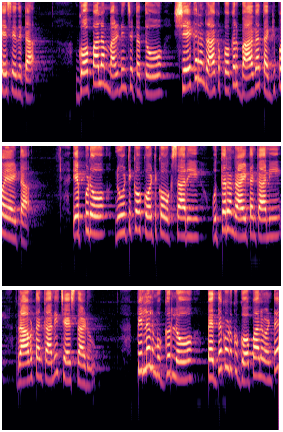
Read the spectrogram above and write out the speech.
చేసేదట. గోపాలం మరణించటంతో శేఖరం రాకపోకలు బాగా తగ్గిపోయాయట. ఎప్పుడో నూటికో కోటికో ఒకసారి ఉత్తరం రాయటం కానీ రావటం కానీ చేస్తాడు. పిల్లలు ముగ్గురులో పెద్ద కొడుకు గోపాలం అంటే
